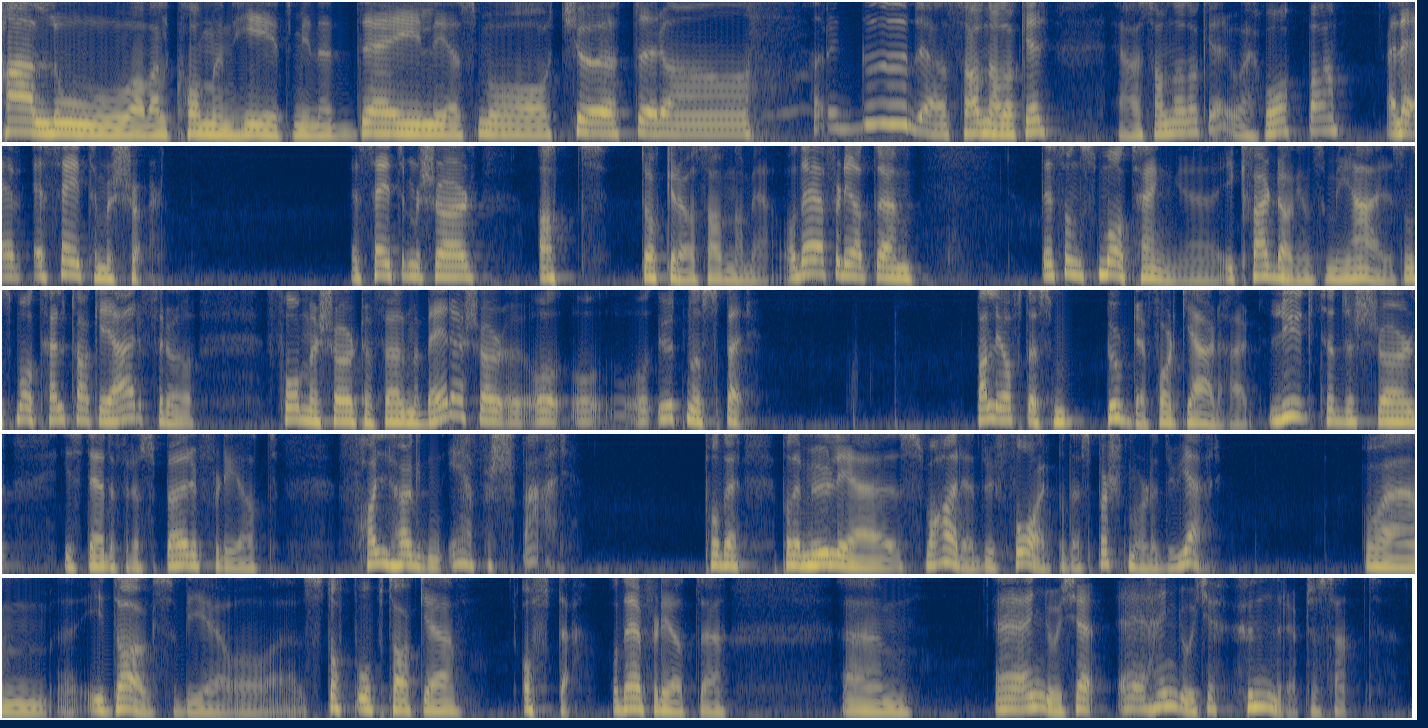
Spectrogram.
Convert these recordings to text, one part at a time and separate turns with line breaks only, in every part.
Hallo og velkommen hit, mine deilige små kjøtere. Herregud, jeg har savna dere. Jeg har savna dere, og jeg håper Eller jeg, sier til meg sjøl Jeg sier til meg sjøl at dere har savna meg. Og det er fordi at um, det er sånne små ting uh, i hverdagen som jeg gjør. Sånne små tiltak jeg gjør for å få meg sjøl til å føle meg bedre, selv, og, og, og uten å spørre. Veldig ofte så burde folk gjøre det her. Lyg til deg sjøl i stedet for å spørre, fordi at fallhøgden er for svær på det, på det mulige svaret du får på det spørsmålet du gjør. Og um, i dag så blir jeg å stoppe opptaket ofte. Og det er fordi at um, jeg ennå ikke, er ikke 100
